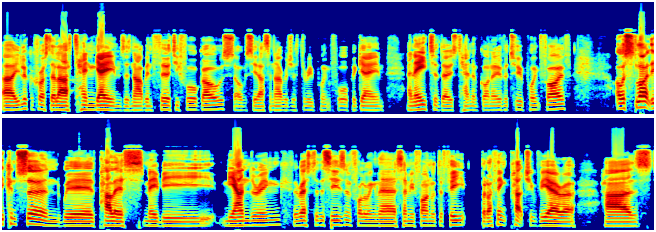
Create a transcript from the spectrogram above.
Uh, you look across the last 10 games, there's now been 34 goals. So obviously, that's an average of 3.4 per game. And eight of those 10 have gone over 2.5. I was slightly concerned with Palace maybe meandering the rest of the season following their semi final defeat. But I think Patrick Vieira has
